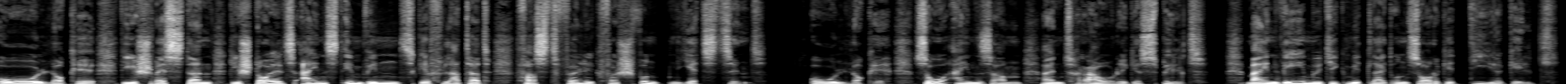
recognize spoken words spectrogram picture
O Locke, die Schwestern, die stolz einst im Wind geflattert, fast völlig verschwunden jetzt sind. O Locke, so einsam, ein trauriges Bild. Mein wehmütig Mitleid und Sorge dir gilt.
